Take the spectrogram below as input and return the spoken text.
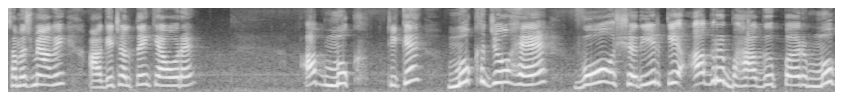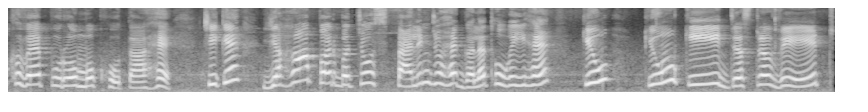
समझ में आ गई? आगे चलते हैं, क्या हो रहा है? अब मुख, ठीक है? मुख जो है, वो शरीर के अग्र भाग पर मुख व पुरोमुख होता है। ठीक है? यहाँ पर बच्चों स्पेलिंग जो है गलत हो गई है। क्यों? क्योंकि जस्ट अ वेट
